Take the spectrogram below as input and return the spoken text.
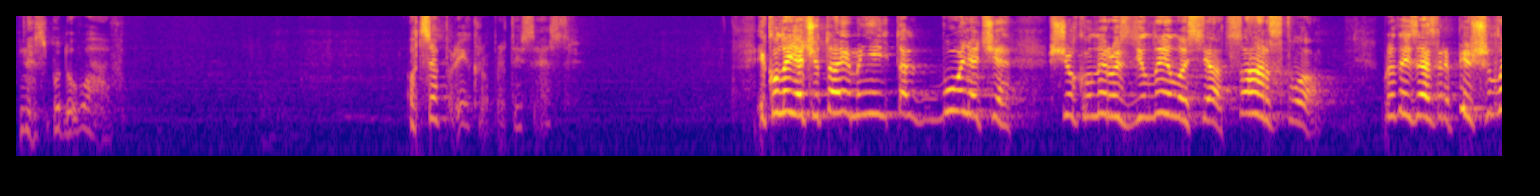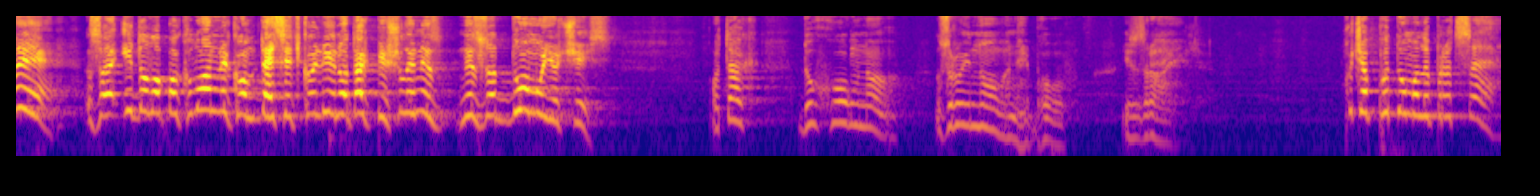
Не збудував. Оце прикро, брати і сестри. І коли я читаю, мені так боляче, що коли розділилося царство, брати і сестри, пішли за ідолопоклонником 10 колін, отак пішли, не, не задумуючись. Отак духовно зруйнований був Ізраїль. Хоча б подумали про це,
